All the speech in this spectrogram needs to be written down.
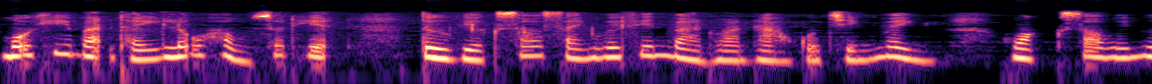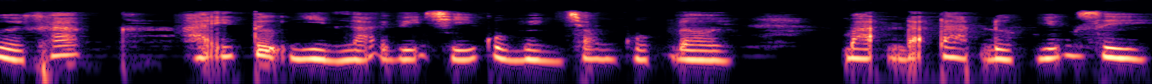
mỗi khi bạn thấy lỗ hổng xuất hiện từ việc so sánh với phiên bản hoàn hảo của chính mình hoặc so với người khác, hãy tự nhìn lại vị trí của mình trong cuộc đời bạn đã đạt được những gì?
